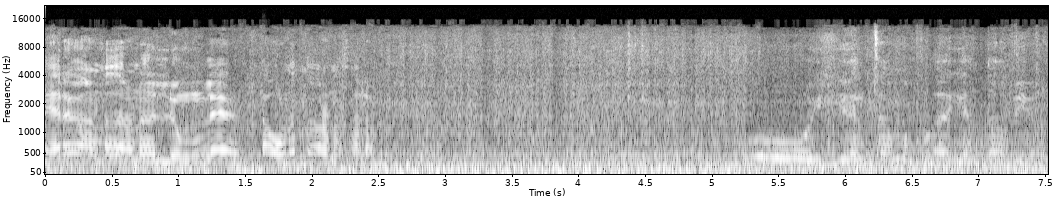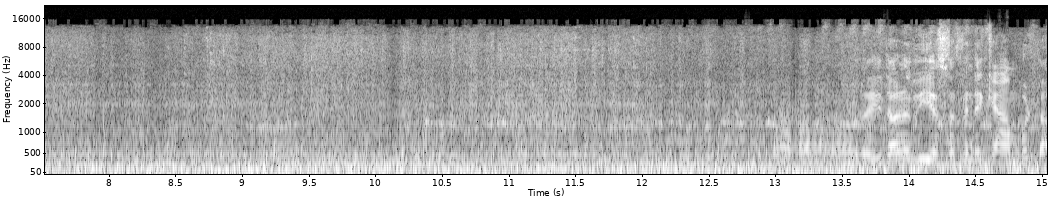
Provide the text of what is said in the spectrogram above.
നേരെ കാണുന്നതാണ് ലുങ്ലെ ടൗൺ എന്ന് പറയുന്ന സ്ഥലം. ഓ എന്താ മക്കളെ എന്താ വ്യൂ ഇതാണ് ബി എസ് എഫിന്റെ ക്യാമ്പ് ഇട്ടാ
